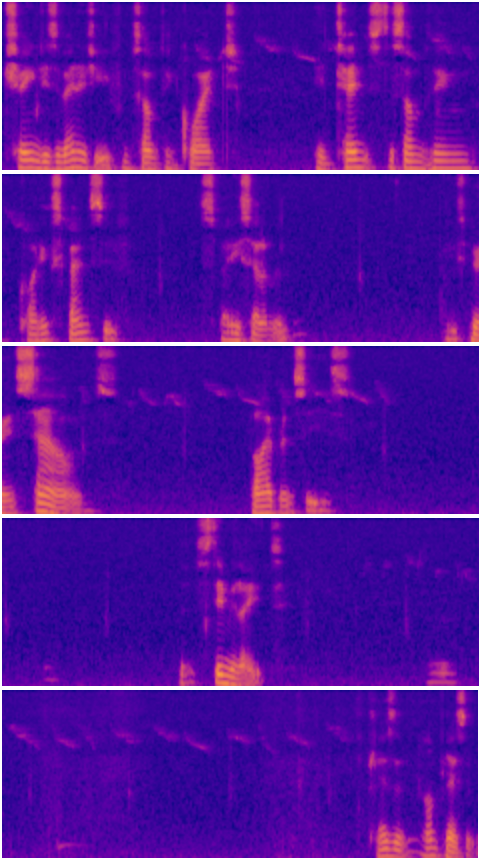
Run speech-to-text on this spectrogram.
changes of energy from something quite intense to something quite expansive, space element. You experience sounds, vibrancies that stimulate. Pleasant, unpleasant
